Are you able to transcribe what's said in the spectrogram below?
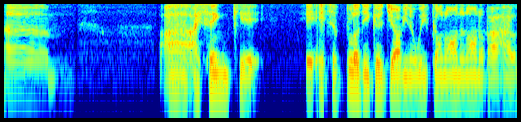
Um, uh, I think it, it, it's a bloody good job. You know, we've gone on and on about how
